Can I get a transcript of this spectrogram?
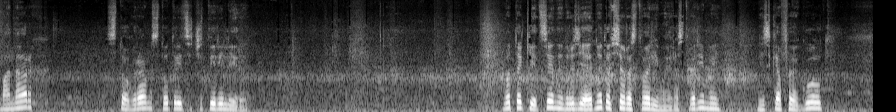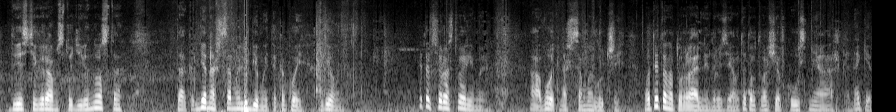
Монарх 100 грамм 134 лиры. Вот такие цены, друзья. Но это все растворимый. Растворимый Нескафе Голд 200 грамм 190. Так, а где наш самый любимый-то какой? Где он? Это все растворимое. А, вот наш самый лучший. Вот это натуральный, друзья. Вот это вот вообще вкусняшка, да, Кир?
